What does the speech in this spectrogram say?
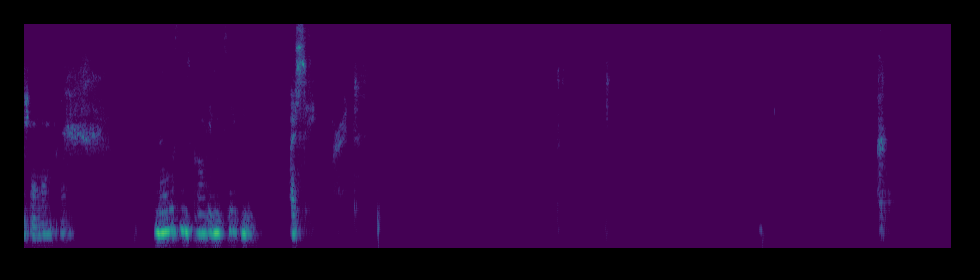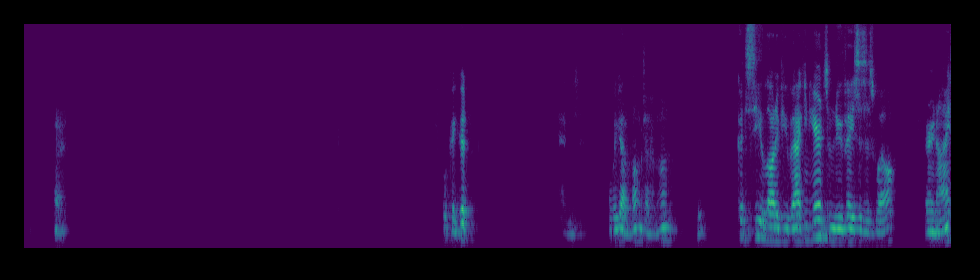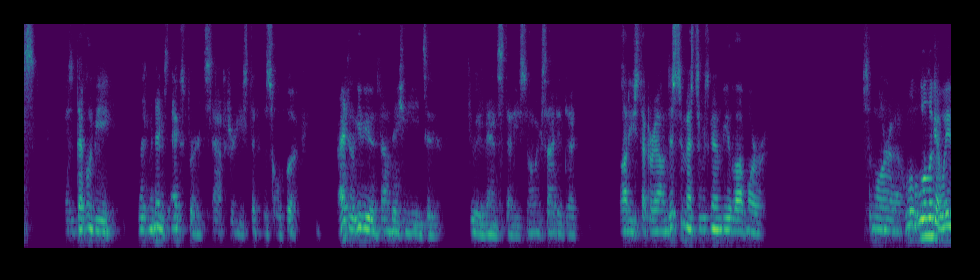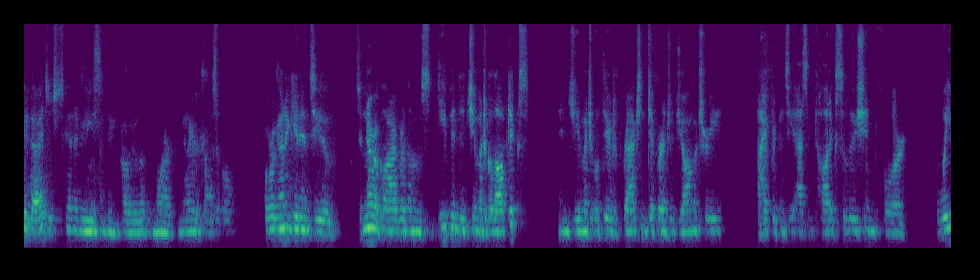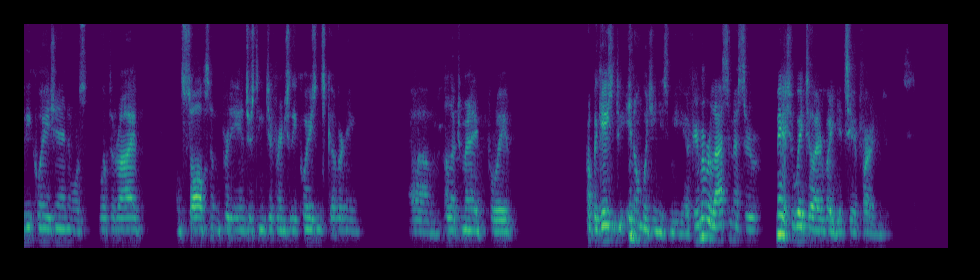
bothers you or what? No, this is causing excitement. I see, alright. Alright. Okay, good. And we got a long time, huh? Good to see a lot of you back in here and some new faces as well. Very nice. Guys will definitely be Rhythmetics experts after you study this whole book. Right? It'll give you the foundation you need to do advanced studies. So I'm excited that a lot of you stuck around. This semester was going to be a lot more, some more, uh, we'll, we'll look at waveguides, which is going to be something probably a little bit more familiar classical. But we're going to get into numerical algorithms, deep into geometrical optics and geometrical theory of diffraction, differential geometry, a high frequency asymptotic solution for the wave equation. And we'll, we'll derive and solve some pretty interesting differential equations governing um, electromagnetic wave propagation to inhomogeneous media. If you remember last semester, maybe I should wait till everybody gets here for it.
